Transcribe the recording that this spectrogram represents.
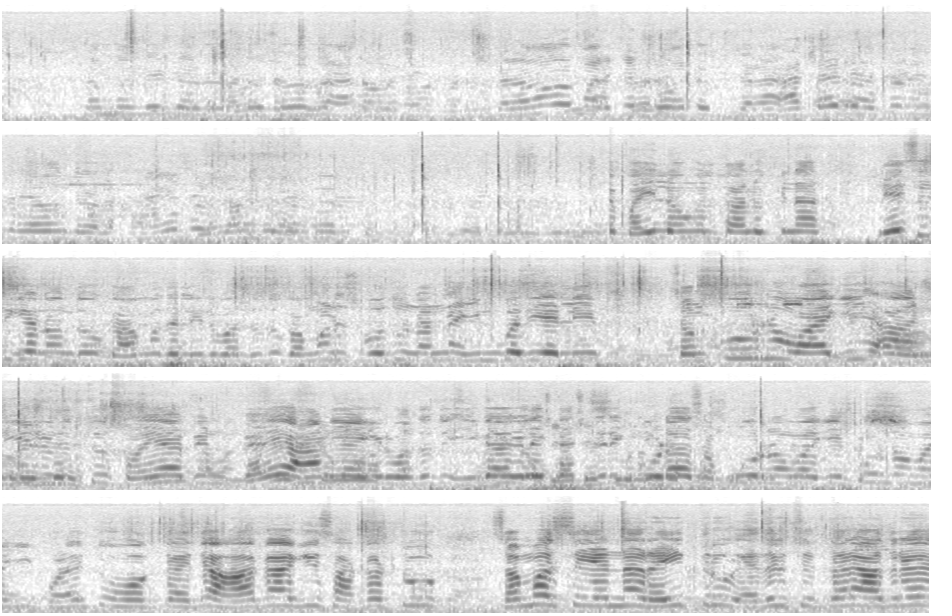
ಬೈಲಹೊಂಗಲ್ ತಾಲೂಕಿನ ನೇಸರಿಗೆ ಒಂದು ಗ್ರಾಮದಲ್ಲಿರುವಂಥದ್ದು. ಗಮನಿಸಬಹುದು ನನ್ನ ಹಿಂಬದಿಯಲ್ಲಿ ಸಂಪೂರ್ಣವಾಗಿ ಆ ನೀರು ನಿಂತು ಸೋಯಾಬೀನ್ ಬೆಳೆ ಹಾನಿಯಾಗಿರುವಂಥದ್ದು. ಈಗಾಗಲೇ ಗಜ್ಜರಿ ಕೂಡ ಸಂಪೂರ್ಣವಾಗಿ, ಪೂರ್ಣವಾಗಿ ಕೊಳೆತು ಹೋಗ್ತಾ ಇದೆ. ಹಾಗಾಗಿ ಸಾಕಷ್ಟು ಸಮಸ್ಯೆಯನ್ನು ರೈತರು ಎದುರಿಸಿದ್ದಾರೆ. ಆದರೆ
